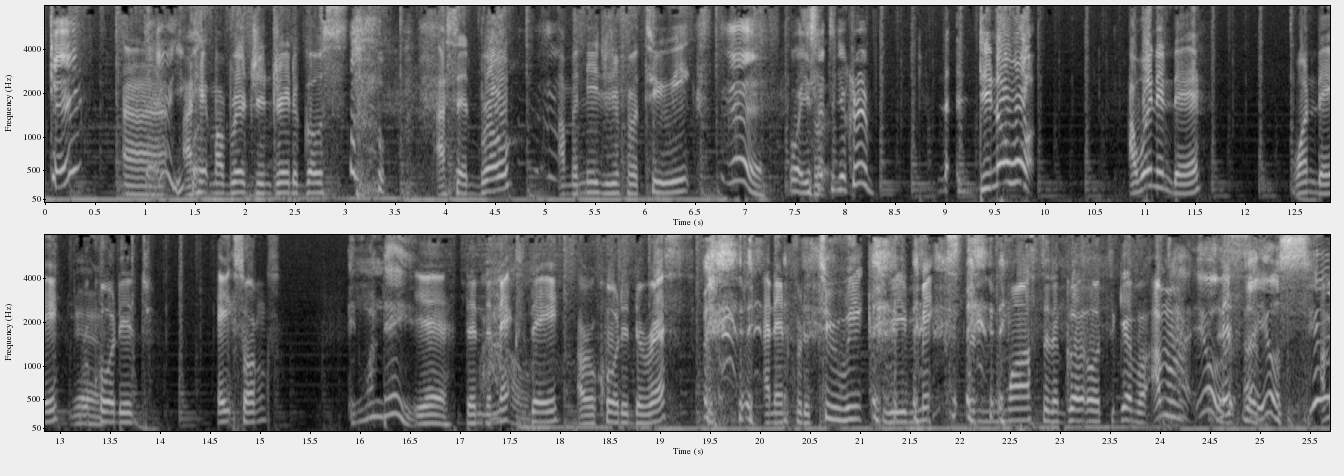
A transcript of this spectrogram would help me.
Okay. Uh, I hit my brethren Dre the Ghost. I said, bro, I'm gonna need you for two weeks. Yeah. What, you slept in your crib? Do you know what? I went in there one day, Yeah. recorded eight songs. In one day? Yeah. Then the next day, I recorded the rest. and then for the two weeks, we mixed and mastered and got it all together. I'm a, Yo, listen. sick. I'm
